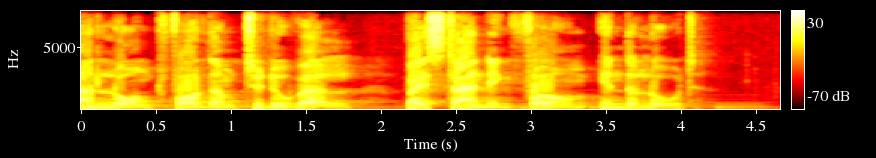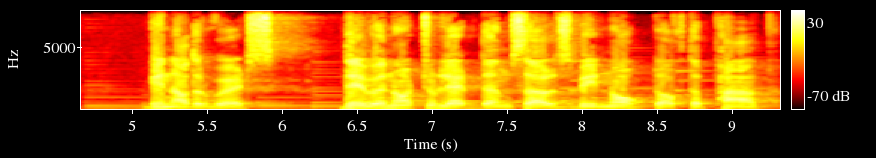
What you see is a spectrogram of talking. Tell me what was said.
and longed for them to do well by standing firm in the Lord. In other words, they were not to let themselves be knocked off the path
